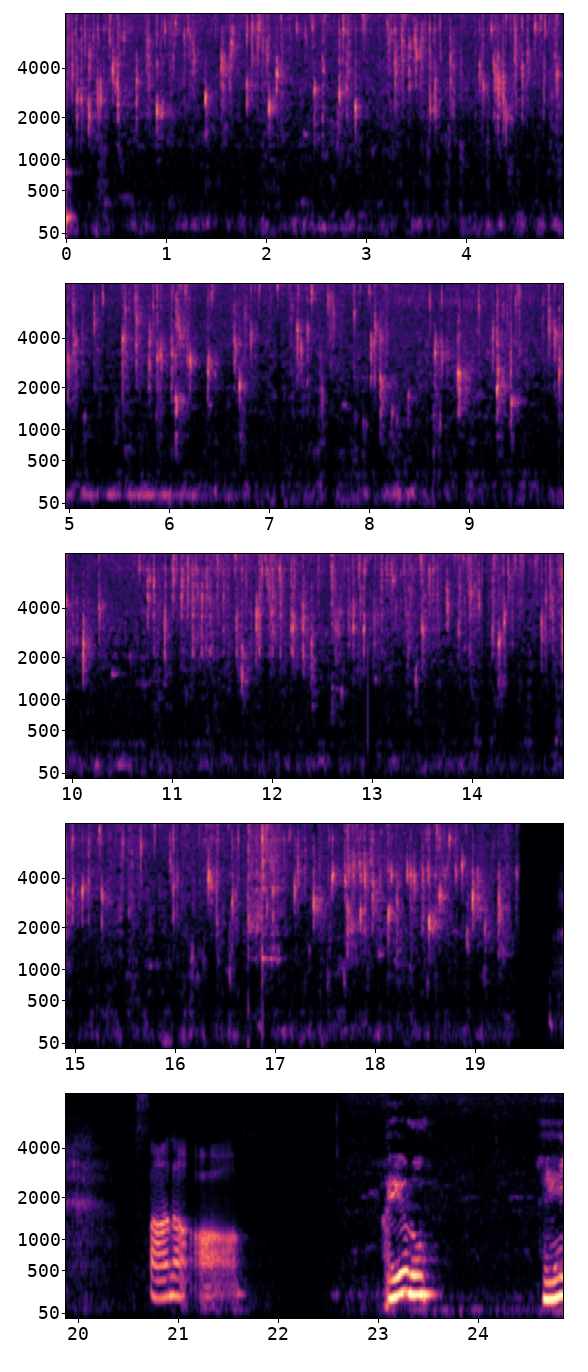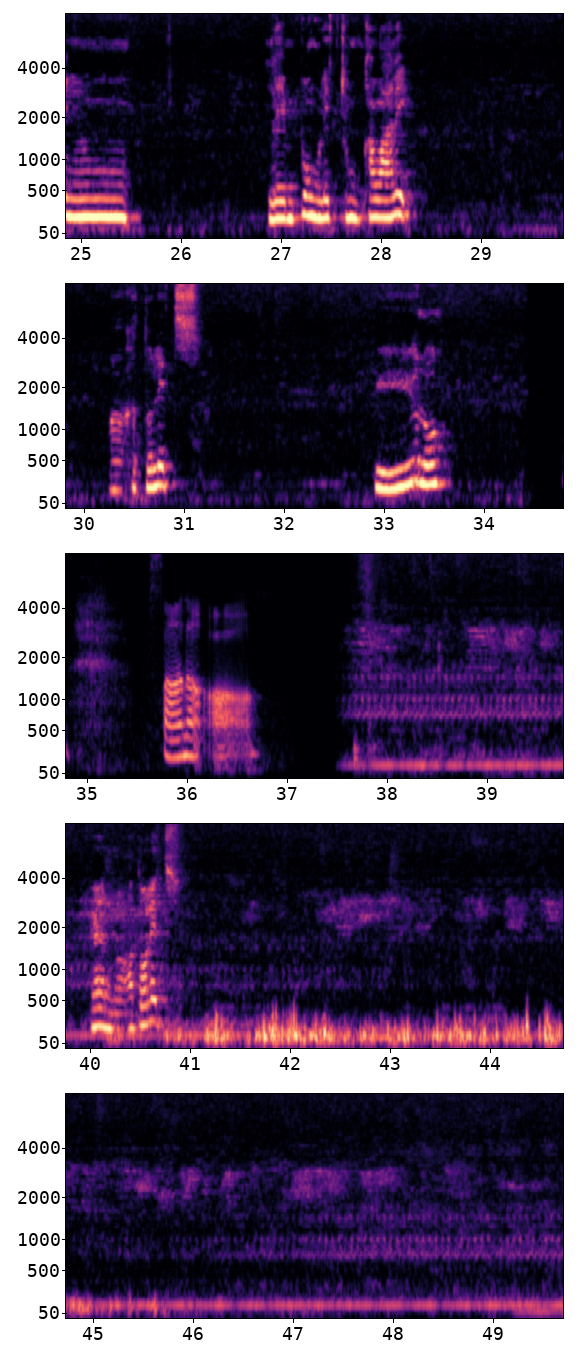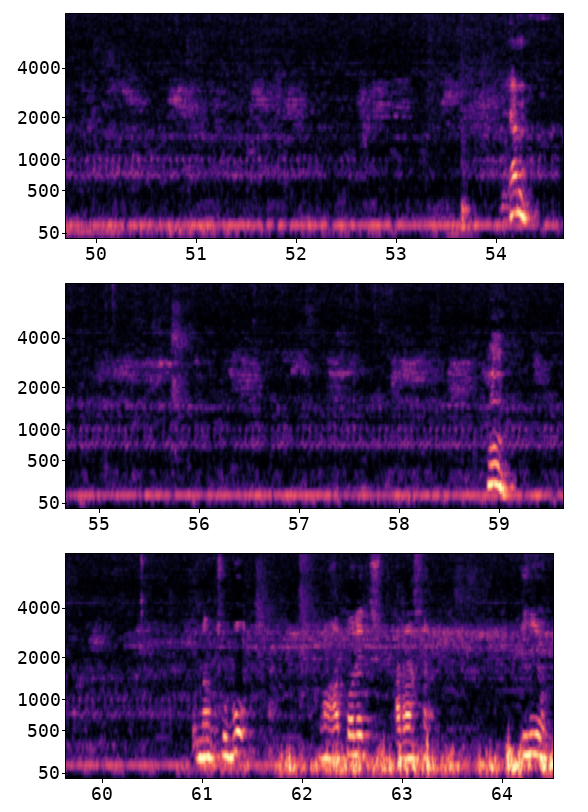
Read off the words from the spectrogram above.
Sana all. Ayun o. Ayan yung lempong lechong kawali. Mga katulits. Yun oh. Sana all. Yan, mga katulits. Subo, mga katulits, para sa inyo.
